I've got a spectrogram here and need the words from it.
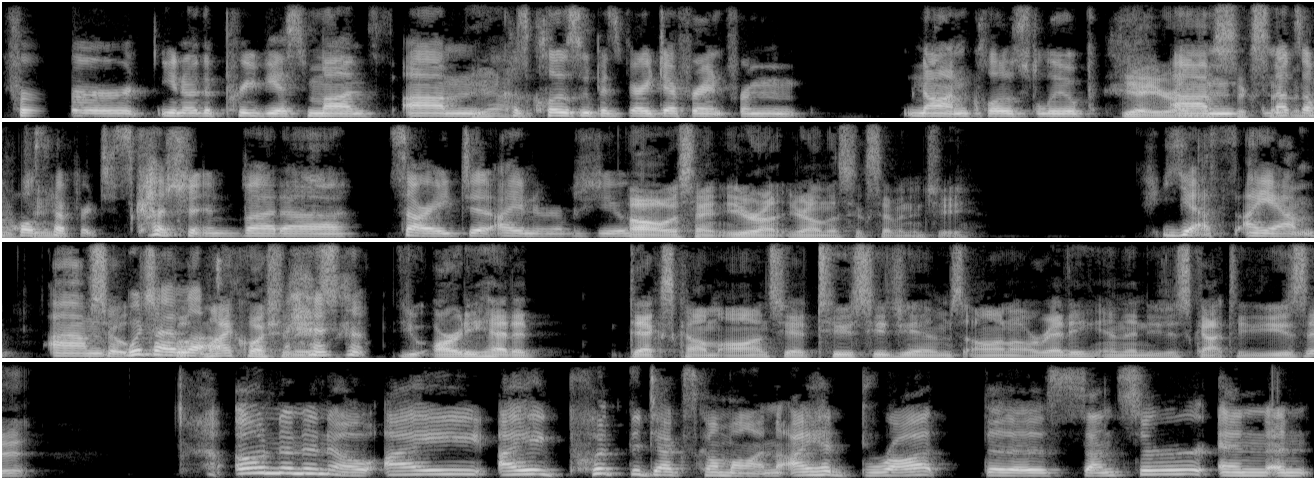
for, for you know the previous month. Um, Yeah. because closed loop is very different from non-closed loop. Yeah, you're on Um, the and that's a whole G. separate discussion. But uh, sorry, did I interrupted you? Oh, I was saying you're on you're on the six seventy G. Yes, I am. Um, So, which I love. My question is, you already had a Dexcom on, so you had two CGMs on already, and then you just got to use it. Oh no no no! I I put the Dexcom on. I had brought the sensor and and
